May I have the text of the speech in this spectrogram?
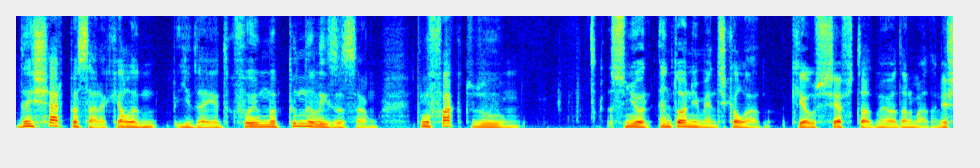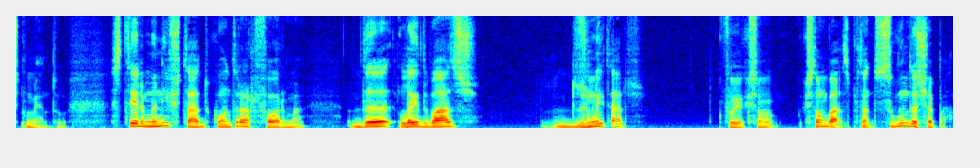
deixar passar aquela ideia de que foi uma penalização pelo facto do Sr. António Mendes Calado, que é o chefe de Estado-Maior da Armada neste momento, se ter manifestado contra a reforma da lei de bases dos militares, que foi a questão, questão base. Portanto, segunda chapada.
